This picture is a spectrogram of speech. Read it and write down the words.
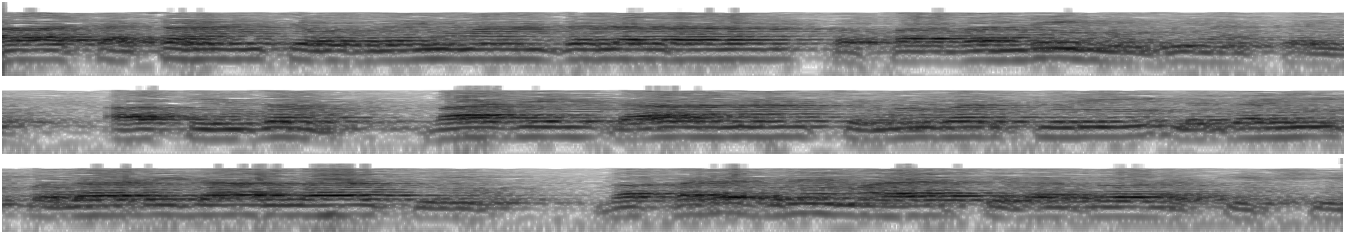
اوا کسان چودر ایمان دلرا پابندی مزینا کئی او پینزم، بازی دارانا چمنور کری لگئی پداری دا کی. بقر درم آیت کی ردوار کشی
